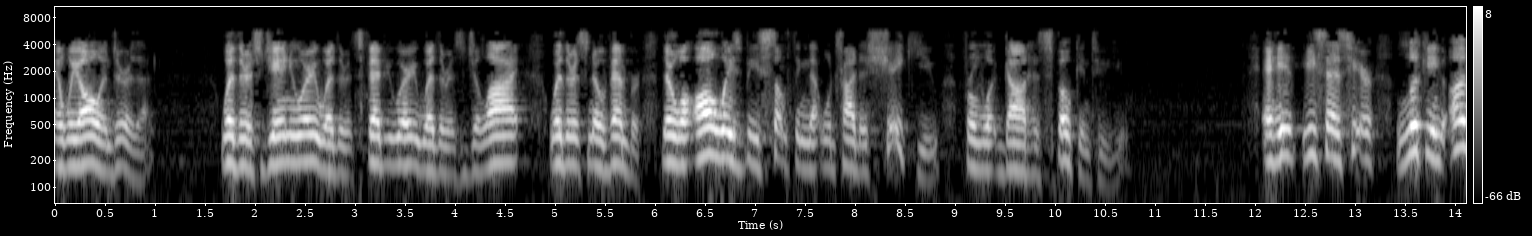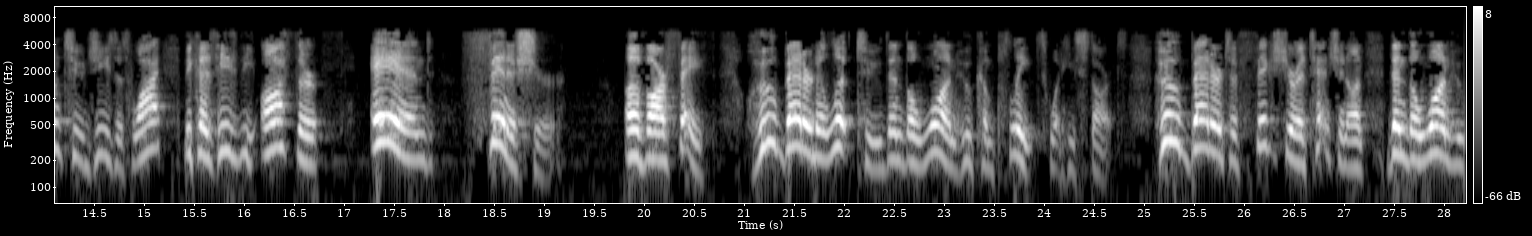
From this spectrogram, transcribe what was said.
And we all endure that. Whether it's January, whether it's February, whether it's July, whether it's November, there will always be something that will try to shake you from what God has spoken to you. And he, he says here, looking unto Jesus. Why? Because he's the author and finisher of our faith. Who better to look to than the one who completes what he starts? Who better to fix your attention on than the one who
